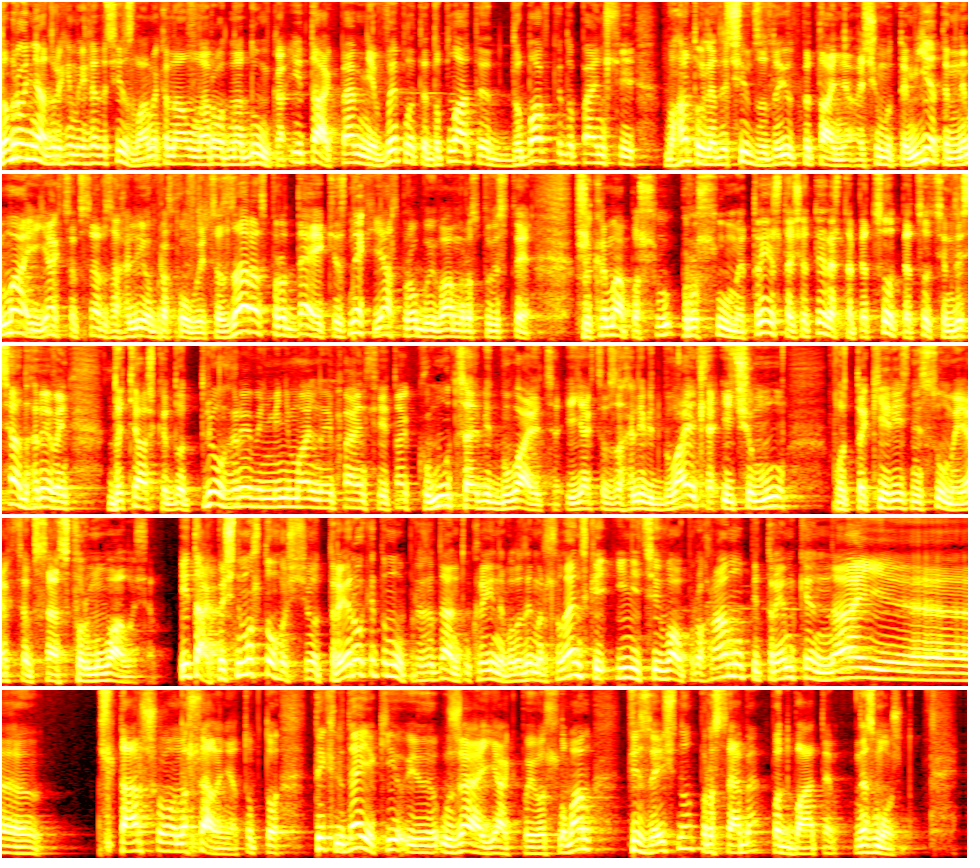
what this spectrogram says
Доброго дня, дорогі мої глядачі! З вами канал Народна Думка. І так, певні виплати, доплати, добавки до пенсії. Багато глядачів задають питання: а чому тим є, тим нема, і як це все взагалі обраховується. Зараз про деякі з них я спробую вам розповісти. Зокрема, про суми 300, 400, 500, 570 гривень, дотяжки до 3 гривень мінімальної пенсії. Так, кому це відбувається, і як це взагалі відбувається, і чому. От такі різні суми, як це все сформувалося. І так, почнемо з того, що три роки тому президент України Володимир Зеленський ініціював програму підтримки найстаршого населення, тобто тих людей, які вже, як по його словам, фізично про себе подбати не зможуть.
